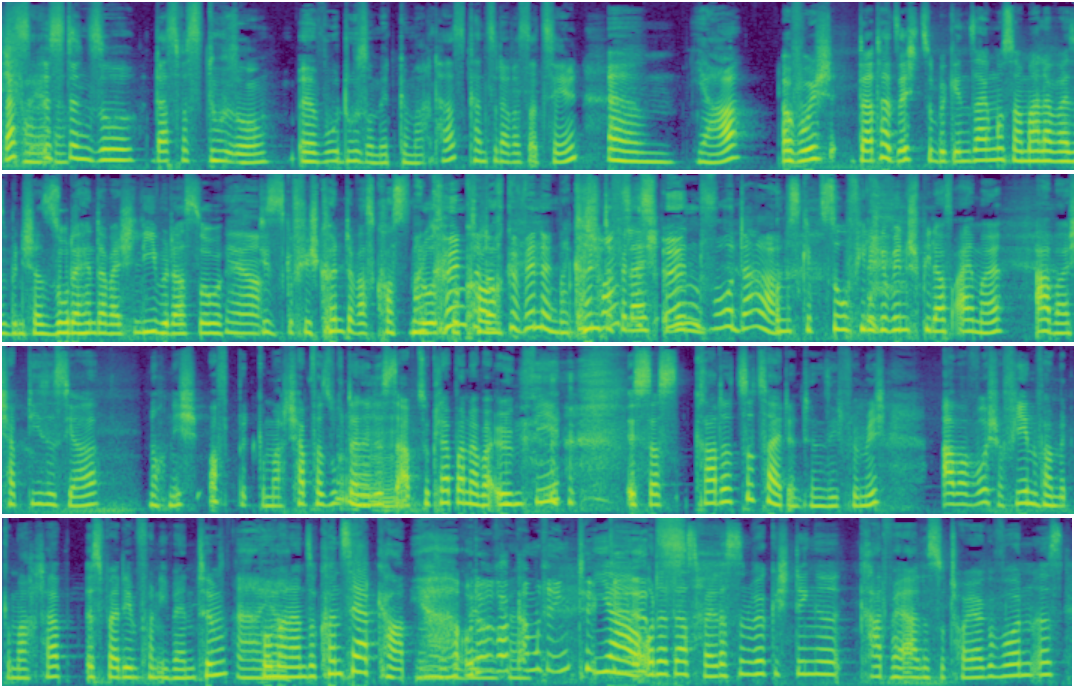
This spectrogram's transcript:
Was ist das. denn so das, was du so, äh, wo du so mitgemacht hast? Kannst du da was erzählen? Ähm, ja. Obwohl ich da tatsächlich zu Beginn sagen muss, normalerweise bin ich da so dahinter, weil ich liebe das so, Ja. dieses Gefühl, ich könnte was Man kostenlos könnte bekommen. doch gewinnen. Man Die könnte Chance vielleicht irgendwo da. Und es gibt so viele Gewinnspiele auf einmal. Aber ich habe dieses Jahr noch nicht oft mitgemacht. Ich habe versucht, deine Hm. Liste abzuklappern, aber irgendwie ist das gerade zu zeitintensiv für mich. Aber wo ich auf jeden Fall mitgemacht habe, ist bei dem von Eventim, Ah, wo ja. man dann so Konzertkarten so ja, gewinnen oder Rock kann. am Ring Tickets. Ja, oder das, weil das sind wirklich Dinge, gerade weil alles so teuer geworden ist,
